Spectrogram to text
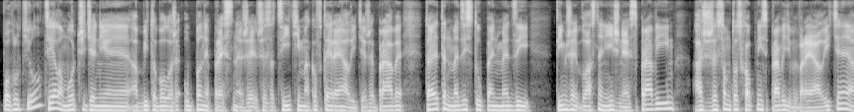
pohltilo? Cieľom určite nie aby to bolo že úplne presné, že, že sa cítim ako v tej realite, že práve to je ten medzistúpeň medzi tým, že vlastne nič nespravím, až že som to schopný spraviť v realite a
